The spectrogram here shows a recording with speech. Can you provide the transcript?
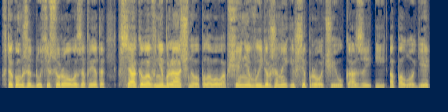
В таком же духе сурового запрета всякого внебрачного полового общения выдержаны и все прочие указы и апологии,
